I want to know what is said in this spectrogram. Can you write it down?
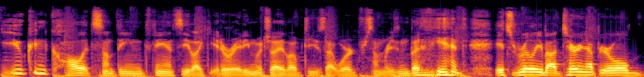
You can call it something fancy like iterating, which I love to use that word for some reason, but in the end, it's really about tearing up your old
